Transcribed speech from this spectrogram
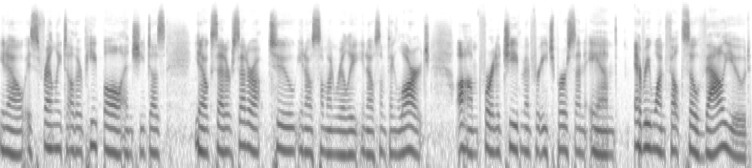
you know is friendly to other people and she does you know et cetera et cetera to you know someone really you know something large um, for an achievement for each person. And everyone felt so valued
